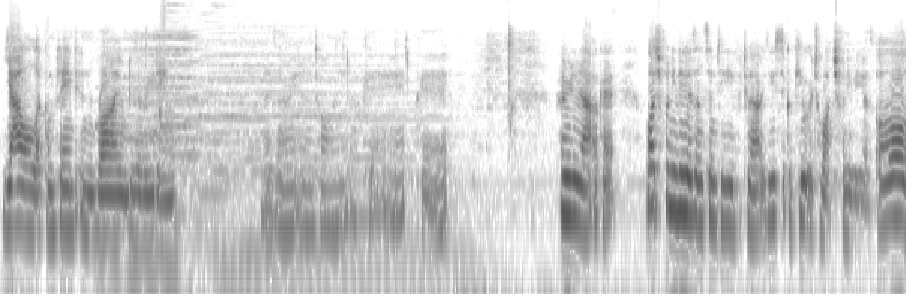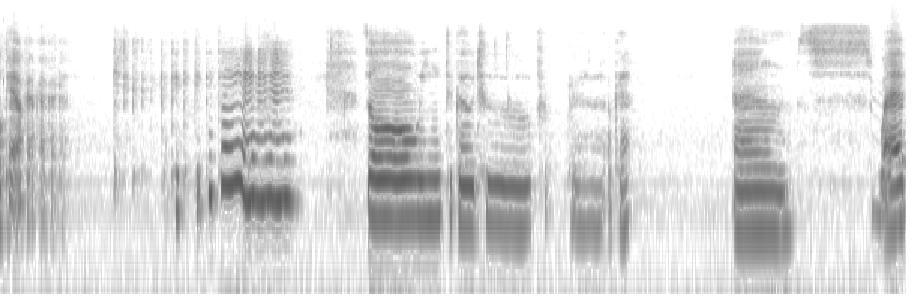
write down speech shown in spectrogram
yowl, a complaint in rhyme, do the reading. Okay, okay. How do we do that? Okay. Watch funny videos on SimTV for two hours. Use the computer to watch funny videos. Oh, okay, okay, okay, okay, okay. So we need to go to okay. Um, web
